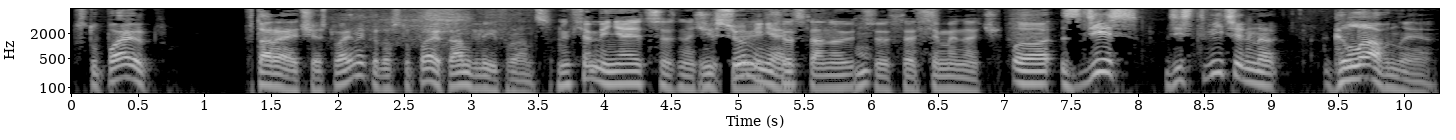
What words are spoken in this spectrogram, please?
вступают вторая часть войны, когда вступает Англия и Франция. Ну, все меняется, значит, и все, меняется. все становится совсем иначе. Э, здесь действительно главное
